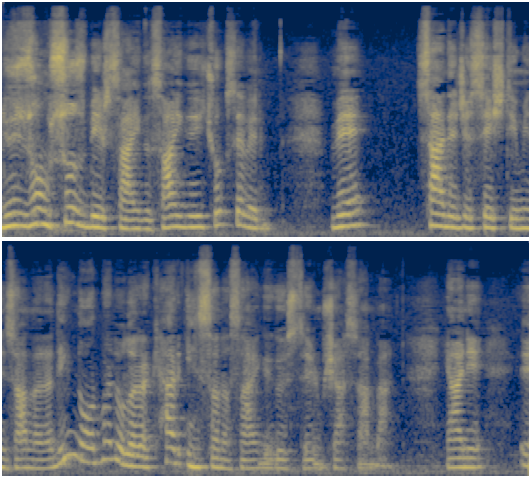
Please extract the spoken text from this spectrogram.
lüzumsuz bir saygı. Saygıyı çok severim. Ve sadece seçtiğim insanlara değil, normal olarak her insana saygı gösteririm şahsen ben. Yani e,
